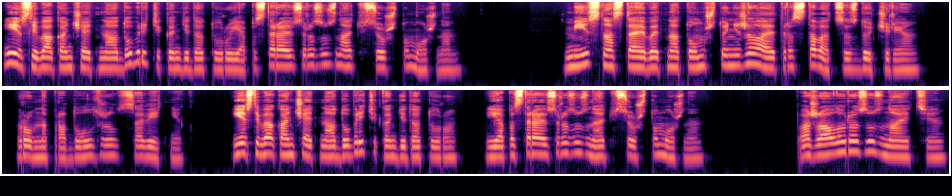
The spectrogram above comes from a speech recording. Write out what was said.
«Если вы окончательно одобрите кандидатуру, я постараюсь разузнать все, что можно». «Мисс настаивает на том, что не желает расставаться с дочерью», — ровно продолжил советник. Если вы окончательно одобрите кандидатуру, я постараюсь разузнать все, что можно». «Пожалуй, разузнайте»,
